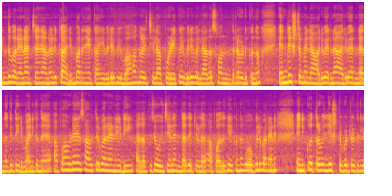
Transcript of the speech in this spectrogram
എന്ത് പറയണേ അച്ഛാ? ഞാനൊരു കാര്യം പറഞ്ഞേക്കാം. ഇവർ വിവാഹം കഴിച്ചില്ല. അപ്പോഴേക്കും ഇവർ വല്ലാതെ സ്വന്തം എടുക്കുന്നു. എന്റെ ഇഷ്ടമല്ല. ആര് വരണ ആര് വരണ്ട എന്നൊക്കെ തീരുമാനിക്കുന്നത്. അപ്പോൾ അവിടെ സാവിത്രി പറയണേ ഇടി അതൊക്കെ ചോദിച്ചാൽ എന്താ തെറ്റുള്ളത്? അപ്പോൾ അത് കേൾക്കുന്ന ഗോകുൽ പറയണേ എനിക്കും അത്ര വലിയ ഇഷ്ടപ്പെട്ടിട്ടില്ല.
